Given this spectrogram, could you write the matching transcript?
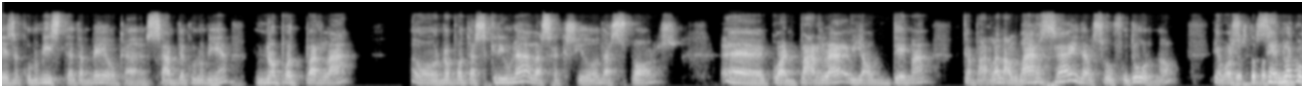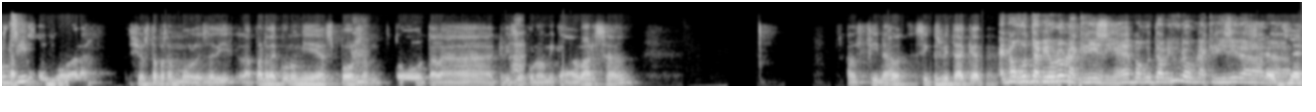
és economista també o que sap d'economia no pot parlar o no pot escriure a la secció d'esports eh, quan parla, hi ha un tema que parla del Barça i del seu futur, no? Llavors, sembla com si... Molt això està passant molt, és a dir, la part d'economia i esports amb tota la crisi econòmica del Barça, al final, sí que és veritat que... Hem hagut de viure una crisi, eh? Hem hagut de viure una crisi de... de...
